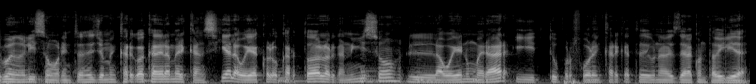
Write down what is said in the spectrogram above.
Bueno, listo, amor. Entonces yo me encargo acá de la mercancía, la voy a colocar toda, la organizo, la voy a enumerar y tú por favor encárgate de una vez de la contabilidad.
